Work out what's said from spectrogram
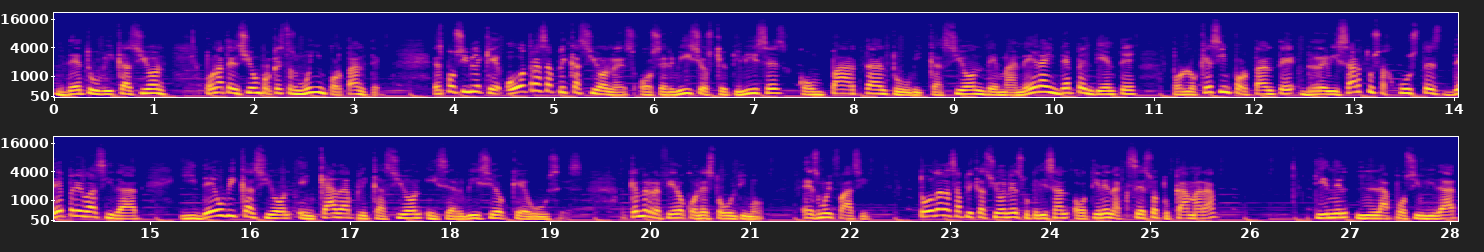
de tu ubicación. Pon atención porque esto es muy importante. Es posible que otras aplicaciones o servicios que utilices compartan tu ubicación de manera independiente, por lo que es importante revisar tus ajustes de privacidad y de ubicación en cada aplicación y servicio que uses. ¿A qué me refiero con esto último? Es muy fácil. Todas las aplicaciones utilizan o tienen acceso a tu cámara, tienen la posibilidad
